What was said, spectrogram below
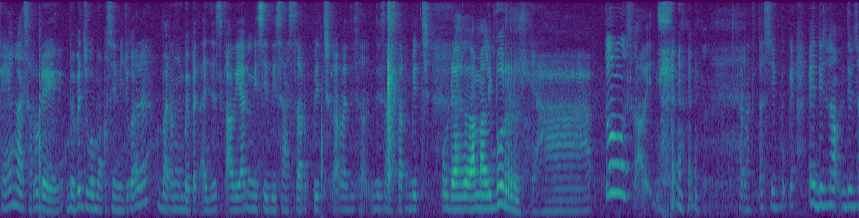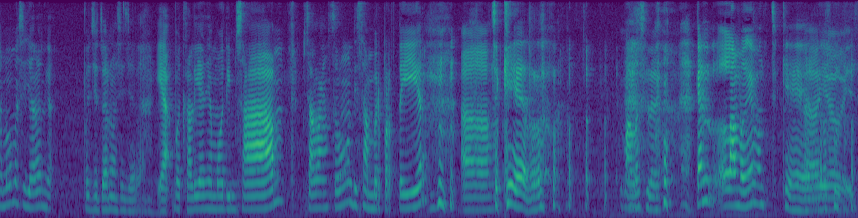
kayaknya nggak seru deh. Bebet juga mau ke sini juga deh bareng bebet aja sekalian ngisi disaster beach karena Disa- disaster beach udah lama libur. Ya betul sekali. Karena kita sibuk ya. Eh dimsum dimsum lo masih jalan nggak? Puji Tuhan masih jalan. Ya buat kalian yang mau dimsum bisa langsung disambar petir Eh, ceker males lah. Kan lambangnya emang ya wis.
